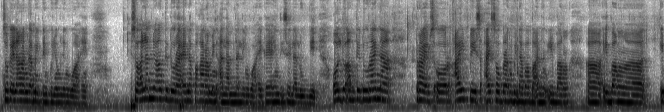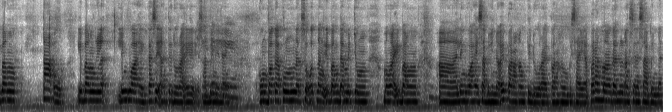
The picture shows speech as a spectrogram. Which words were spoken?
So, kailangan gamitin ko yung lingwahe. So alam nyo ang Tiduray ay napakaraming alam na lingwahe kaya hindi sila lugi. Although ang Tiduray na tribes or IPs ay sobrang binababa ng ibang ah, ibang ah, ibang tao, ibang lingwahe kasi ang Tiduray ay sabi nila eh, kung baga kung nagsuot ng ibang damit yung mga ibang ah, lingwahe sabihin na ay para kang Tiduray, para kang Bisaya, parang mga ganun ang sinasabi nila.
